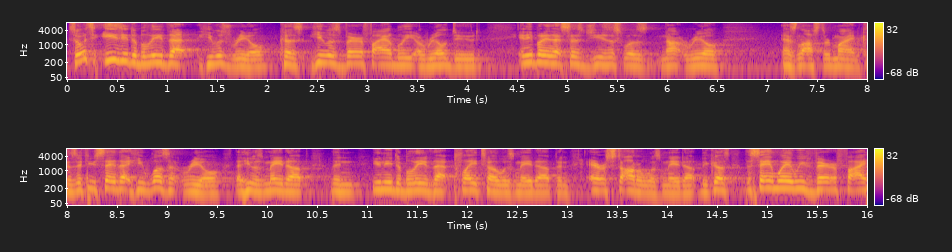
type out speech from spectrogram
So it's easy to believe that he was real because he was verifiably a real dude. Anybody that says Jesus was not real has lost their mind. Because if you say that he wasn't real, that he was made up, then you need to believe that Plato was made up and Aristotle was made up. Because the same way we verify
